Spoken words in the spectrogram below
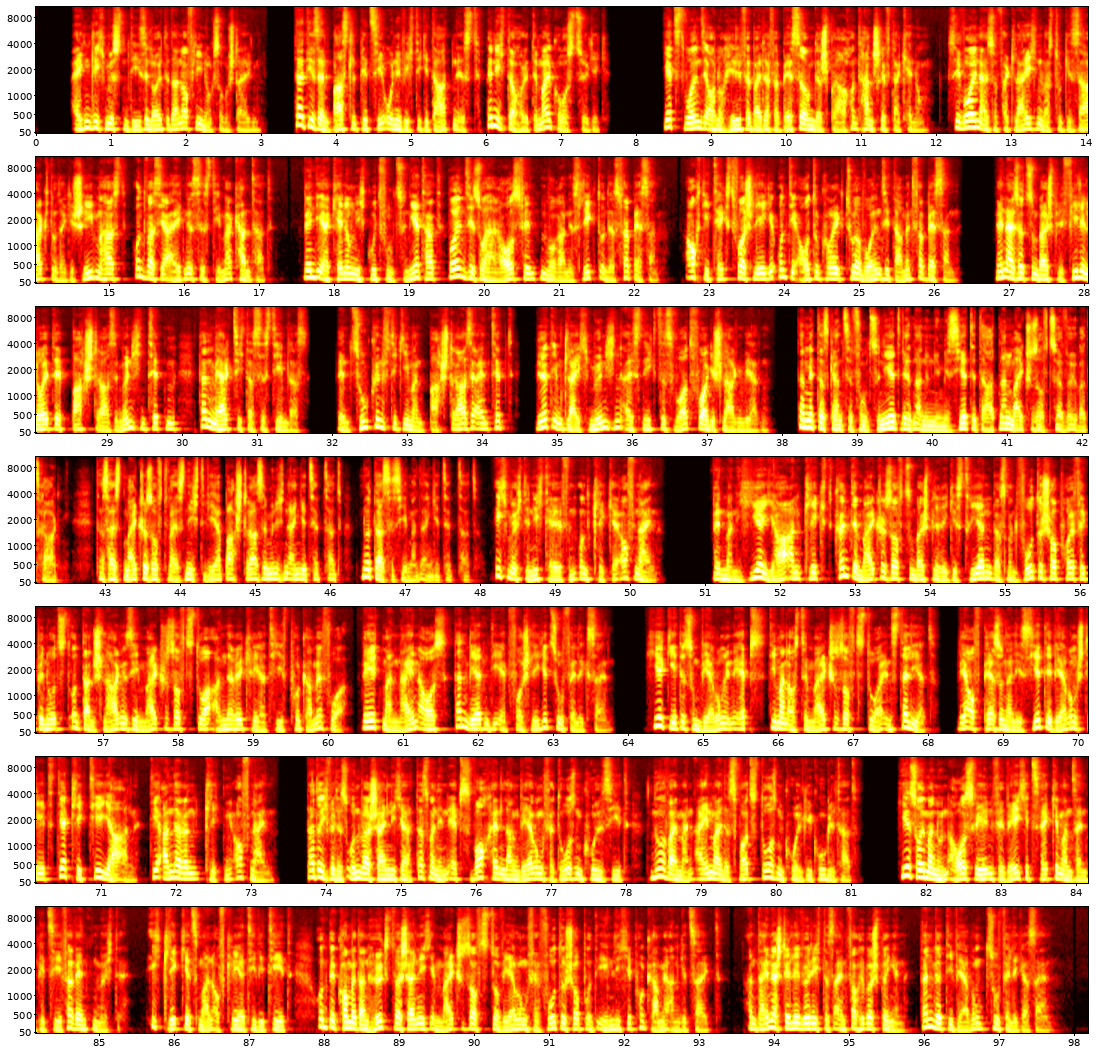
Eigentlich müssten diese Leute dann auf Linux umsteigen. Da dies ein Bastel-PC ohne wichtige Daten ist, bin ich da heute mal großzügig. Jetzt wollen Sie auch noch Hilfe bei der Verbesserung der Sprach- und Handschrifterkennung. Sie wollen also vergleichen, was du gesagt oder geschrieben hast und was Ihr eigenes System erkannt hat. Wenn die Erkennung nicht gut funktioniert hat, wollen Sie so herausfinden, woran es liegt und es verbessern. Auch die Textvorschläge und die Autokorrektur wollen Sie damit verbessern. Wenn also zum Beispiel viele Leute Bachstraße München tippen, dann merkt sich das System das. Wenn zukünftig jemand Bachstraße eintippt, wird ihm gleich München als nächstes Wort vorgeschlagen werden. Damit das Ganze funktioniert, werden anonymisierte Daten an Microsoft-Server übertragen. Das heißt, Microsoft weiß nicht, wer Bachstraße München eingetippt hat, nur dass es jemand eingetippt hat. Ich möchte nicht helfen und klicke auf Nein. Wenn man hier Ja anklickt, könnte Microsoft zum Beispiel registrieren, dass man Photoshop häufig benutzt und dann schlagen sie im Microsoft Store andere Kreativprogramme vor. Wählt man Nein aus, dann werden die App-Vorschläge zufällig sein. Hier geht es um Werbung in Apps, die man aus dem Microsoft Store installiert. Wer auf personalisierte Werbung steht, der klickt hier Ja an, die anderen klicken auf Nein. Dadurch wird es unwahrscheinlicher, dass man in Apps wochenlang Werbung für Dosenkohl sieht, nur weil man einmal das Wort Dosenkohl gegoogelt hat. Hier soll man nun auswählen, für welche Zwecke man seinen PC verwenden möchte. Ich klicke jetzt mal auf Kreativität und bekomme dann höchstwahrscheinlich im Microsoft Store Werbung für Photoshop und ähnliche Programme angezeigt. An deiner Stelle würde ich das einfach überspringen, dann wird die Werbung zufälliger sein.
